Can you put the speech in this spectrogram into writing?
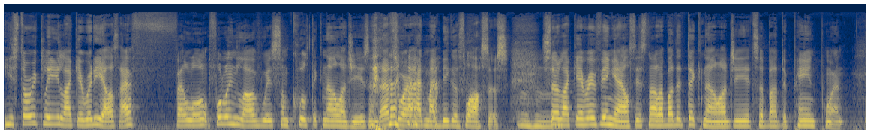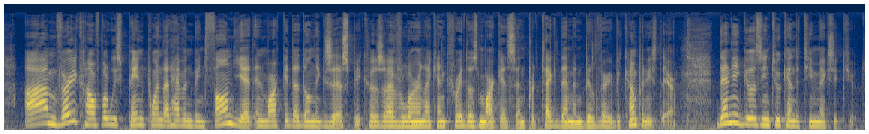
historically like everybody else i fell fall in love with some cool technologies and that's where i had my biggest losses. Mm-hmm. so like everything else it's not about the technology it's about the pain point I'm very comfortable with pain points that haven't been found yet and markets that don't exist because I've learned I can create those markets and protect them and build very big companies there. Then it goes into can the team execute?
